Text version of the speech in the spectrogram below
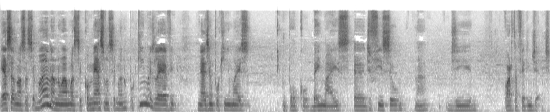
essa é a nossa semana, não é uma começa uma semana um pouquinho mais leve, mas é um pouquinho mais um pouco bem mais é, difícil, né, de quarta-feira em diante.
